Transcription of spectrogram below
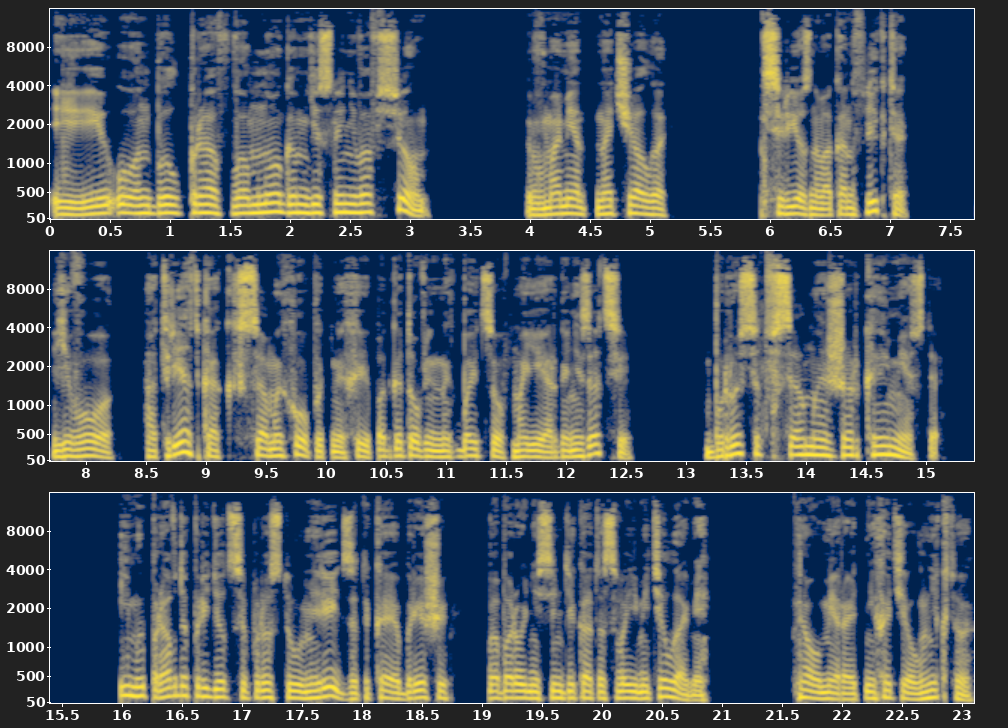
И он был прав во многом, если не во всем. В момент начала серьезного конфликта его отряд, как самых опытных и подготовленных бойцов моей организации, бросят в самое жаркое место. Им и правда придется просто умереть, затыкая бреши в обороне синдиката своими телами. А умирать не хотел никто.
